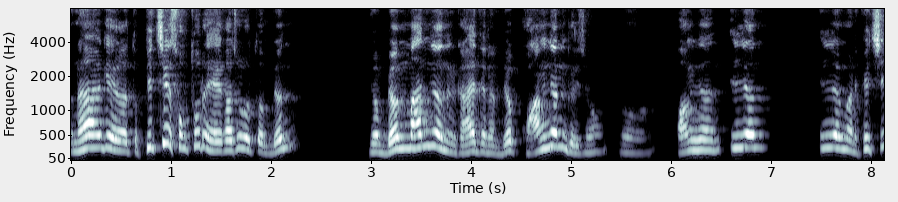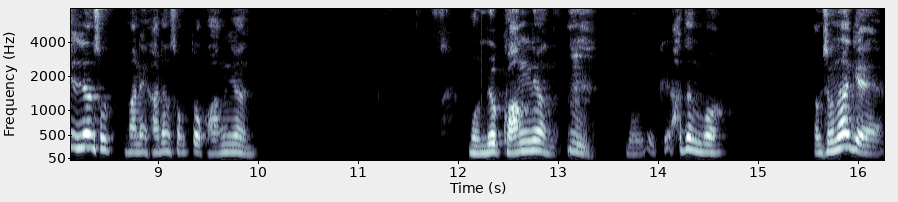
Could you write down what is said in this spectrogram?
은하계가 또 빛의 속도로 해가지고 또 몇, 몇만 년을 가야 되는, 몇 광년, 그러죠. 뭐, 광년, 1년, 1년 만에, 빛이 1년 속 만에 가는 속도 광년, 뭐, 몇 광년, 뭐, 이렇게 하든 뭐, 엄청나게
